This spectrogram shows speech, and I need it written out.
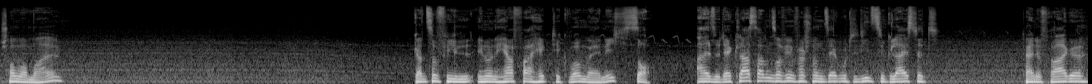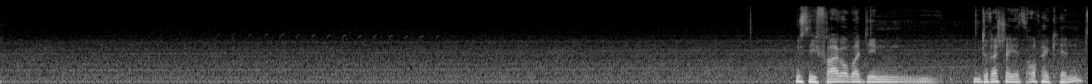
Schauen wir mal. Ganz so viel Hin- und Herfahr-Hektik wollen wir ja nicht. So, also der Klaas hat uns auf jeden Fall schon sehr gute Dienste geleistet. Keine Frage. Ist die Frage, ob er den Drescher jetzt auch erkennt.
